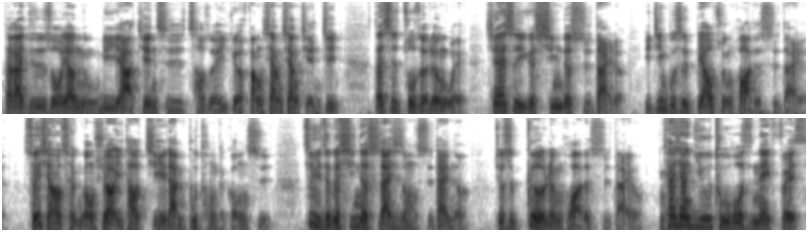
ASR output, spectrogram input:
大概就是说要努力啊，坚持朝着一个方向向前进。但是作者认为，现在是一个新的时代了，已经不是标准化的时代了，所以想要成功，需要一套截然不同的公式。至于这个新的时代是什么时代呢？就是个人化的时代哦。你看，像 YouTube 或是 Netflix，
